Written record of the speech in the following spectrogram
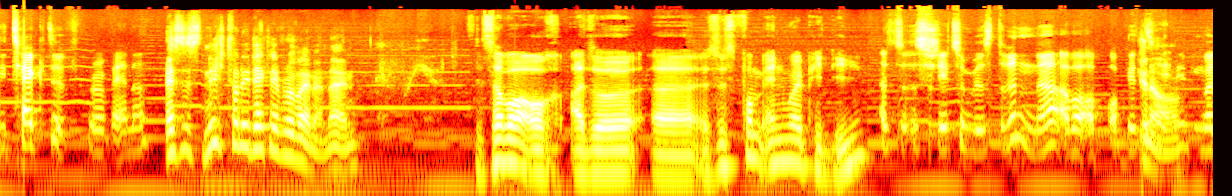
Detective Ravenna. Es ist nicht von Detective Ravenna, nein. Ist aber auch, also, äh, es ist vom NYPD. Also es steht zumindest drin, ne? Aber ob, ob jetzt Genau. die Handynummer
